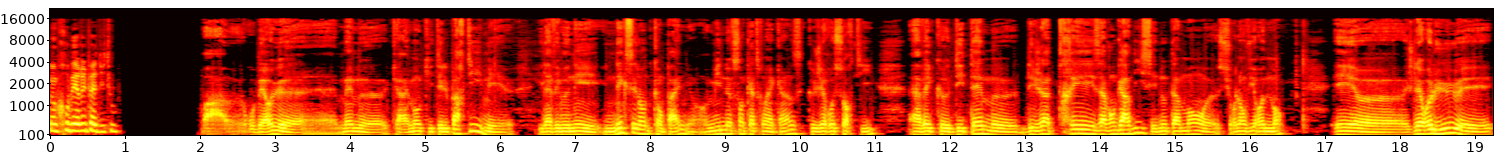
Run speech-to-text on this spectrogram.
Donc Robert Rue, pas du tout. Bah, Robert Hue a même euh, carrément quitté le parti, mais euh, il avait mené une excellente campagne en 1995 que j'ai ressorti avec euh, des thèmes euh, déjà très avant-gardistes et notamment euh, sur l'environnement. Et euh, je l'ai relu et,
